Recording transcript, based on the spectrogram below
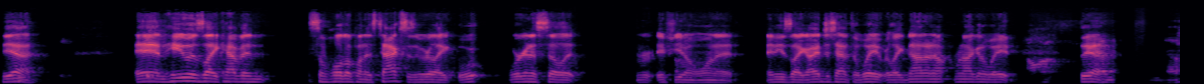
Yeah. And he was like having some hold up on his taxes. And we were like, we're, we're going to sell it if you don't want it. And he's like, I just have to wait. We're like, no, no, no, we're not going to wait. Uh-huh. So, yeah. Yeah.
